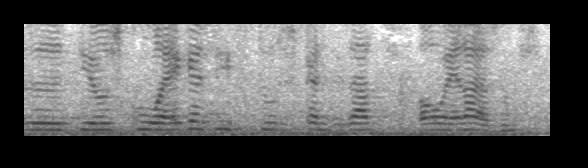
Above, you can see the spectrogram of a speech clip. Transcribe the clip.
eh, teus colegas e futuros candidatos ao Erasmus.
